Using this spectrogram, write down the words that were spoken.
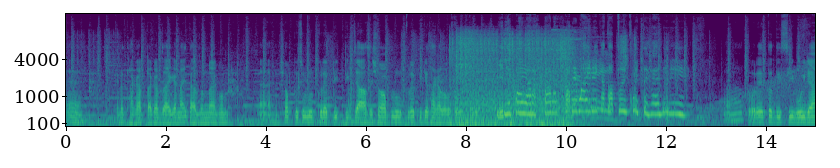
হ্যাঁ এটা থাকার টাকার জায়গা নাই, তার জন্য এখন সব কিছু লুট করে পিক টিক যা আছে সব লুট করে, পিকে থাকার ব্যবস্থা করতে হবে। এরে ভাই আর একটা আর একটা রে ভাই রে কথা তুই কইতে গেলি রে তোরে তো দিছি বইরা।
